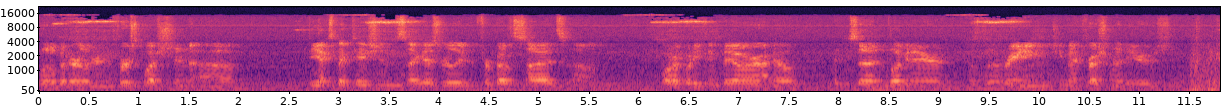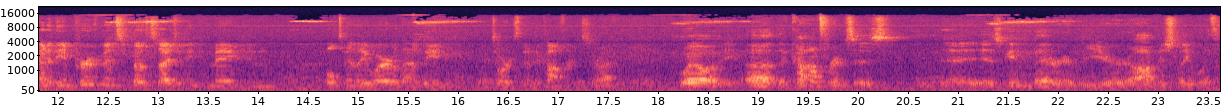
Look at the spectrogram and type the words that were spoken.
a little bit earlier in the first question. Uh, the expectations, I guess, really for both sides. Um, what, are, what do you think they are? I know, like you said, Logan Air was the reigning GMAC freshman of the year. Just kind of the improvements both sides you think can make, and ultimately where will that lead towards in the conference? Right. Well, uh, the conference is uh, is getting better every year. Obviously, with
